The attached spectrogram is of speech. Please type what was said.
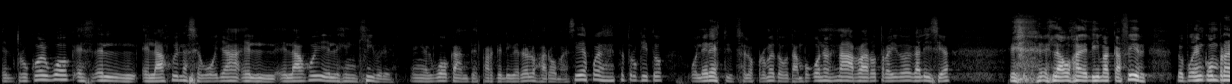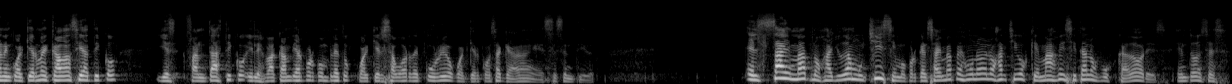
El truco del wok es el, ajo y la cebolla, el, ajo y el jengibre en el wok antes para que libere los aromas. Y después este truquito, oler esto, y se los prometo, tampoco no es nada raro traído de Galicia, es la hoja de lima kafir. Lo pueden comprar en cualquier mercado asiático y es fantástico y les va a cambiar por completo cualquier sabor de curry o cualquier cosa que hagan en ese sentido. El sitemap nos ayuda muchísimo porque el sitemap es uno de los archivos que más visitan los buscadores. Entonces,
